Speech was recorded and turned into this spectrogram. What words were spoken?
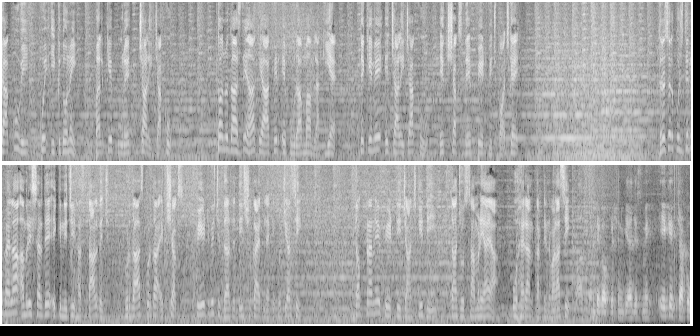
ਚਾਕੂ ਵੀ ਕੋਈ ਇੱਕ ਦੋ ਨਹੀਂ, ਬਲਕਿ ਪੂਰੇ 40 ਚਾਕੂ। ਤੁਹਾਨੂੰ ਦੱਸਦੇ ਹਾਂ ਕਿ ਆਖਿਰ ਇਹ ਪੂਰਾ ਮਾਮਲਾ ਕੀ ਹੈ ਤੇ ਕਿਵੇਂ ਇਹ 40 ਚਾਕੂ ਇੱਕ ਸ਼ਖਸ ਦੇ ਪੇਟ ਵਿੱਚ ਪਹੁੰਚ ਗਏ। ਦਰਅਸਲ ਕੁਝ ਦਿਨ ਪਹਿਲਾਂ ਅੰਮ੍ਰਿਤਸਰ ਦੇ ਇੱਕ ਨਿੱਜੀ ਹਸਪਤਾਲ ਵਿੱਚ ਗੁਰਦਾਸਪੁਰ ਦਾ ਇੱਕ ਸ਼ਖਸ ਪੇਟ ਵਿੱਚ ਦਰਦ ਦੀ ਸ਼ਿਕਾਇਤ ਲੈ ਕੇ ਪੁੱਜਿਆ ਸੀ। ਡਾਕਟਰਾਂ ਨੇ ਪੇਟ ਦੀ ਜਾਂਚ ਕੀਤੀ ਤਾਂ ਜੋ ਸਾਹਮਣੇ ਆਇਆ वो हैरान कर देने वाला सी। पाँच घंटे का ऑपरेशन किया जिसमें एक एक चाकू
